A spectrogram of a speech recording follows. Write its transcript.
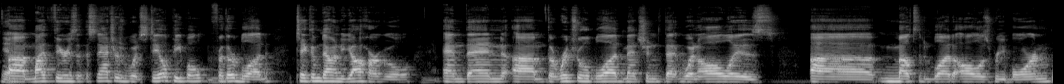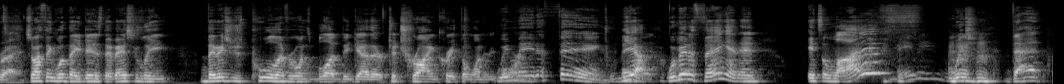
Yeah. Um, my theory is that the Snatchers would steal people for their blood, take them down to Yahar'gul, and then um, the ritual blood mentioned that when all is uh, melted in blood, all is reborn. Right. So I think what they did is they basically they basically just pool everyone's blood together to try and create the one reborn. We made a thing. yeah, it- we made a thing, and it, it's alive. Maybe. Which that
